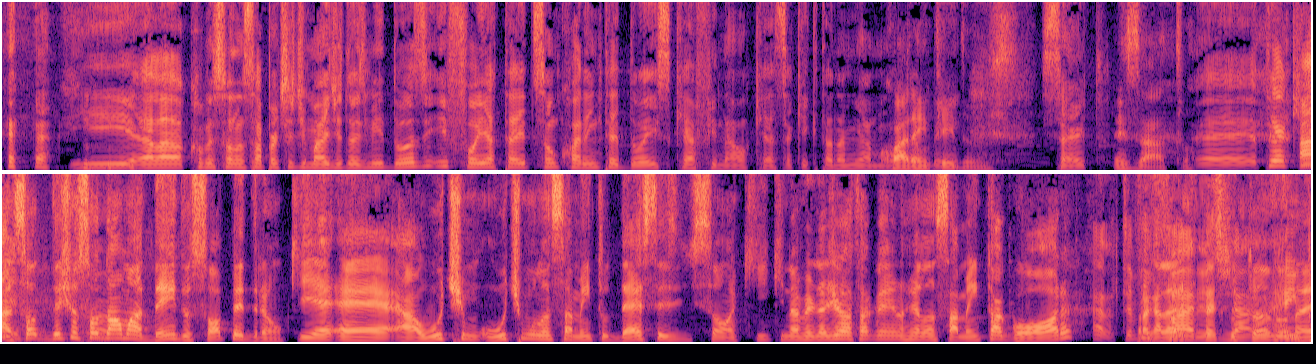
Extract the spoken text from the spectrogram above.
e ela começou a lançar a partir de maio de 2012 e foi até a edição 42, que é a final, que é essa aqui que tá na minha mão. 42. Também certo? Exato. É, aqui... Ah, só, deixa eu só ah. dar uma adendo só, Pedrão, que é, é a último, o último lançamento dessa edição aqui, que na verdade ela tá ganhando relançamento agora. Ela teve pra galera que tá escutando, né?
